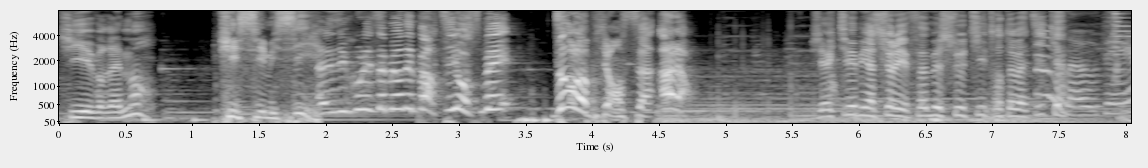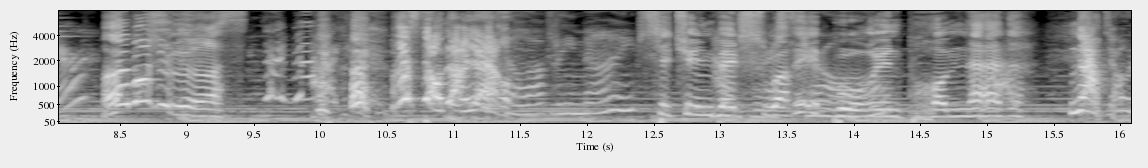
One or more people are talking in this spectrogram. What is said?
qui est vraiment Kissy Missy. Allez du coup les amis on est parti on se met dans l'ambiance. Alors j'ai activé bien sûr les fameux sous-titres automatiques. Ah bonjour Restez en arrière. C'est une belle soirée pour une promenade. Non.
